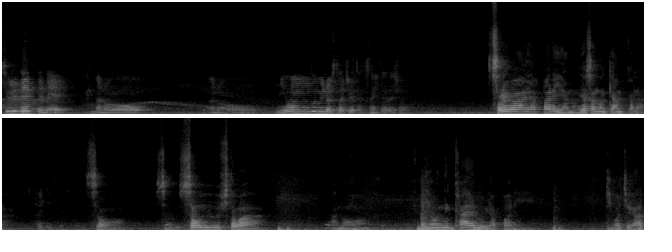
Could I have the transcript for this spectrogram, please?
釣りでってねあのあの日本組の人たちがたくさんいたでしょ。それはやっぱりあのよそのキャンプから。入ってきた人。そう。そそういう人はあの日本に帰るやっぱり気持ちがあっ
